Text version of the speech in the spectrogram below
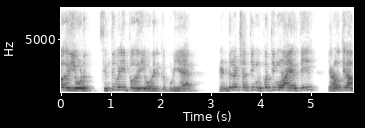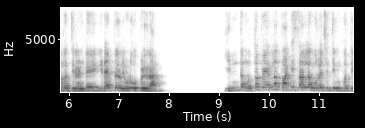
பகுதியோடு சிந்துவெளி பகுதியோடு இருக்கக்கூடிய ரெண்டு லட்சத்தி முப்பத்தி மூணாயிரத்தி இருநூத்தி நாற்பத்தி ரெண்டு இடப்பெயர்களோடு ஒப்பிடுகிறார். இந்த மொத்த பெயர்ல பாகிஸ்தான்ல ஒரு லட்சத்தி முப்பத்தி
